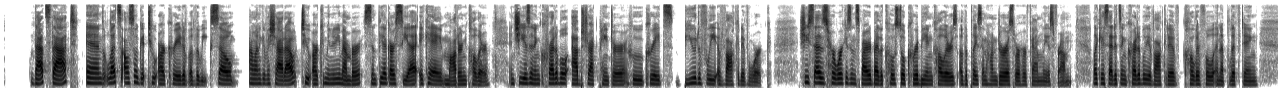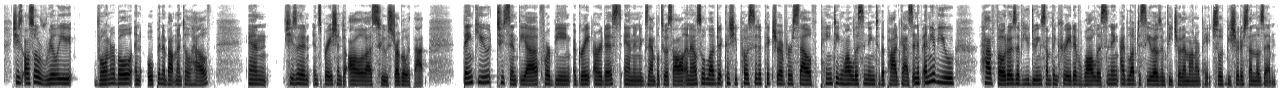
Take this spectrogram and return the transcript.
That's that. And let's also get to our creative of the week. So, I want to give a shout out to our community member, Cynthia Garcia, aka Modern Color. And she is an incredible abstract painter who creates beautifully evocative work. She says her work is inspired by the coastal Caribbean colors of the place in Honduras where her family is from. Like I said, it's incredibly evocative, colorful, and uplifting. She's also really vulnerable and open about mental health. And she's an inspiration to all of us who struggle with that. Thank you to Cynthia for being a great artist and an example to us all. And I also loved it because she posted a picture of herself painting while listening to the podcast. And if any of you have photos of you doing something creative while listening, I'd love to see those and feature them on our page. So be sure to send those in.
